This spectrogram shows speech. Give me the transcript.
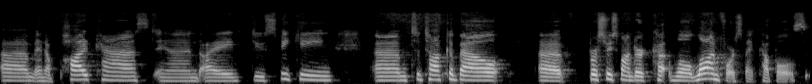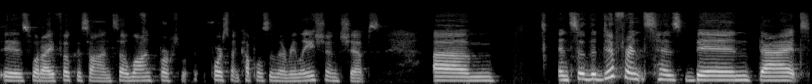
um, and a podcast, and I do speaking um, to talk about uh, first responder, cou- well, law enforcement couples is what I focus on. So, law enforcement couples and their relationships. Um, and so the difference has been that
